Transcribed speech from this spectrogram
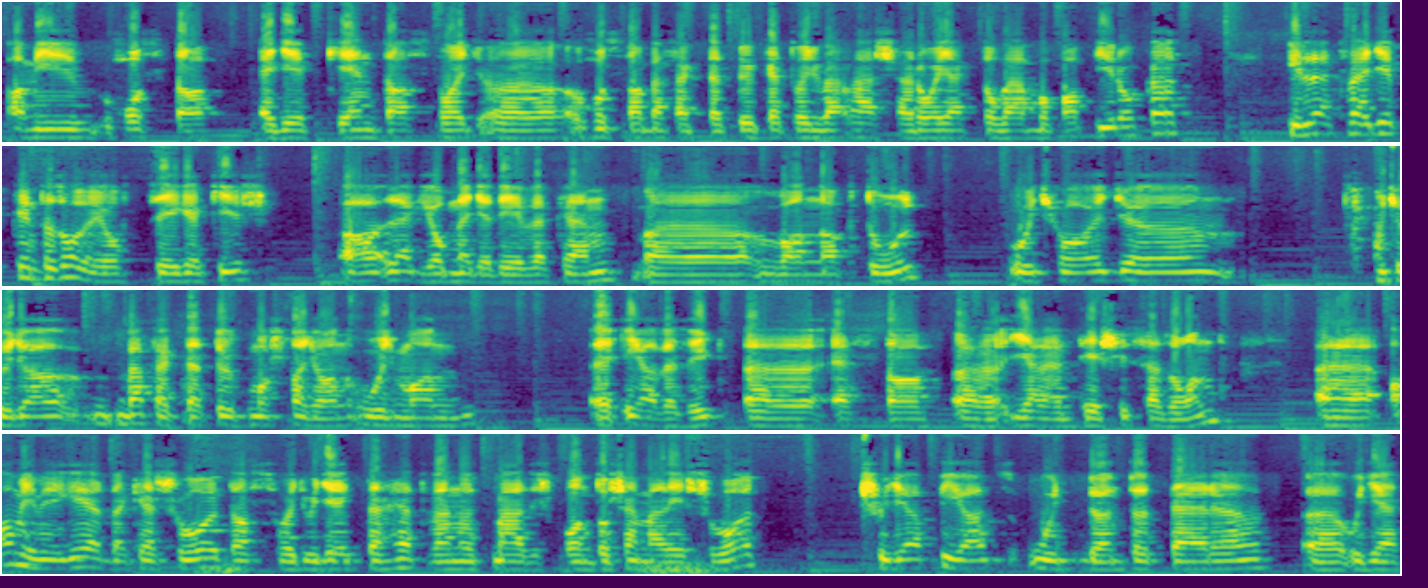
ami hozta egyébként azt, hogy hozta a befektetőket, hogy vá- vásárolják tovább a papírokat, illetve egyébként az olajos cégek is a legjobb negyedéveken vannak túl, úgyhogy, úgyhogy a befektetők most nagyon úgymond élvezik ezt a jelentési szezont. Ami még érdekes volt az, hogy ugye itt a 75 bázispontos emelés volt, és ugye a piac úgy döntött erről, ugye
